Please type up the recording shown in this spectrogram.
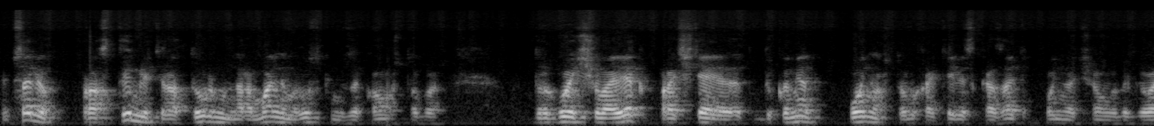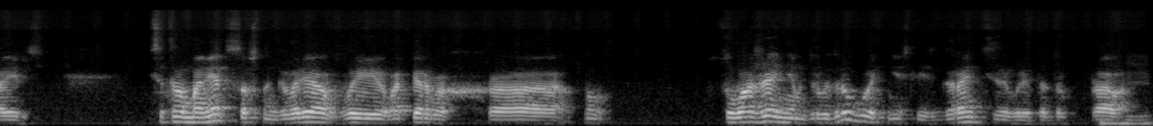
написали простым литературным, нормальным русским языком, чтобы другой человек, прочтя этот документ, понял, что вы хотели сказать, понял, о чем вы договорились. И с этого момента, собственно говоря, вы, во-первых, э, ну, с уважением друг к другу отнеслись, гарантировали это друг право. Mm-hmm.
